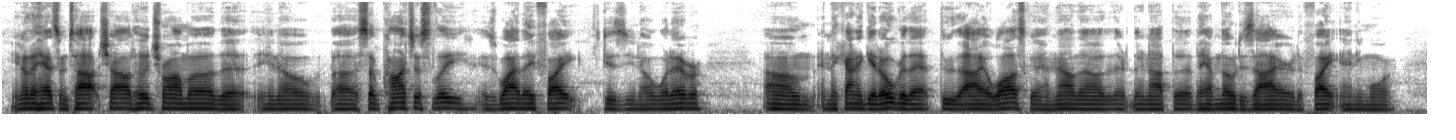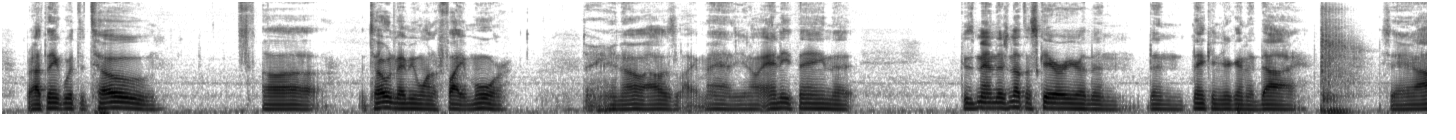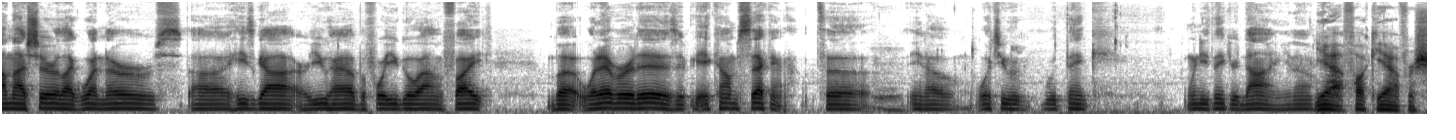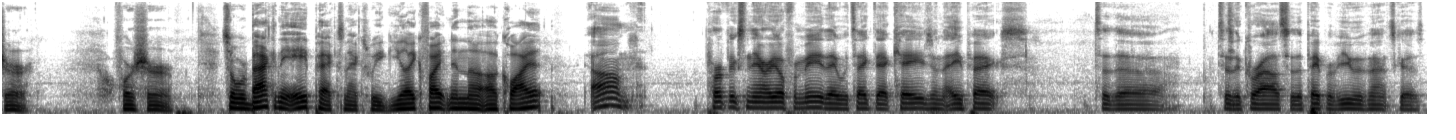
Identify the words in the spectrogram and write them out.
you know, they had some top childhood trauma that you know uh, subconsciously is why they fight because you know whatever um, and they kind of get over that through the ayahuasca, and now they're, they're not the they have no desire to fight anymore. But I think with the toad, uh, the toad made me want to fight more. You know, I was like, man, you know, anything that, because man, there's nothing scarier than than thinking you're gonna die. See, I'm not sure like what nerves uh, he's got or you have before you go out and fight, but whatever it is, it, it comes second to you know what you would, think when you think you're dying. You know. Yeah, fuck yeah, for sure. For sure. So we're back in the Apex next week. You like fighting in the uh, quiet? Um, perfect scenario for me. They would take that cage in the Apex to the to the crowds to the pay per view events because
